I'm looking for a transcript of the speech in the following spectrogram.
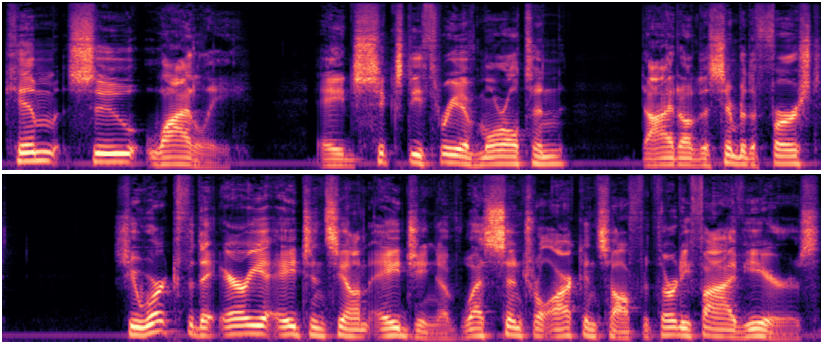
Kim Sue Wiley, age 63 of Morrilton, died on December the 1st. She worked for the Area Agency on Aging of West Central Arkansas for 35 years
